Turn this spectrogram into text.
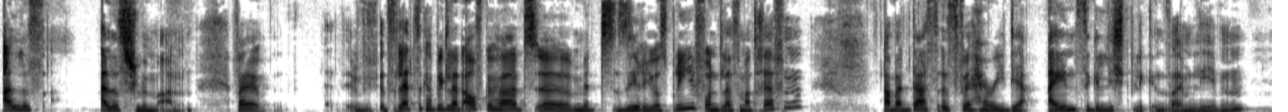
alles, alles schlimm an. Weil äh, das letzte Kapitel hat aufgehört äh, mit Sirius Brief und Lass mal treffen. Aber das ist für Harry der einzige Lichtblick in seinem Leben.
